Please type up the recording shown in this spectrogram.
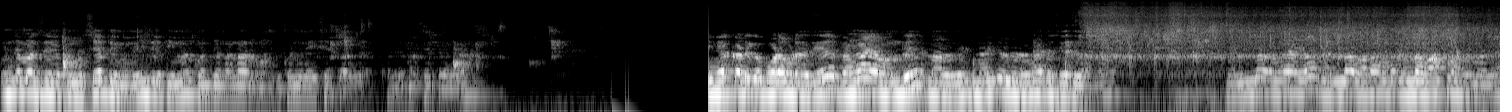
கொஞ்சமாக சே கொஞ்சம் சேர்த்துங்க. நெய் சேர்த்திங்கன்னா கொஞ்சம் நல்லாயிருக்கும் கொஞ்சம் நெய் சேர்த்தாங்க. கொஞ்சமாக சேர்த்துங்க. நீங்கள் கடுகு போடக்கூடாது. வெங்காயம் வந்து நான் வெறி நறுக்கி வைக்கிற வெங்காயத்தை சேர்த்துக்கிறேங்க. நல்லா வெங்காயம் நல்லா வதங்கணும் நல்லா வாசனை வரணுங்க.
